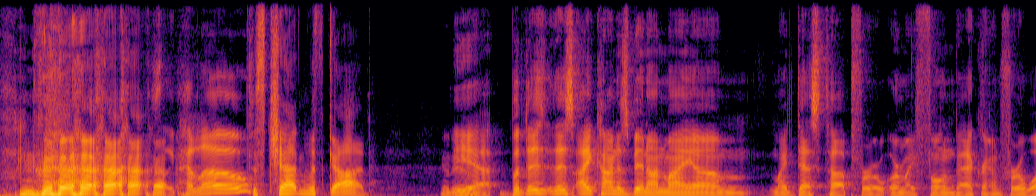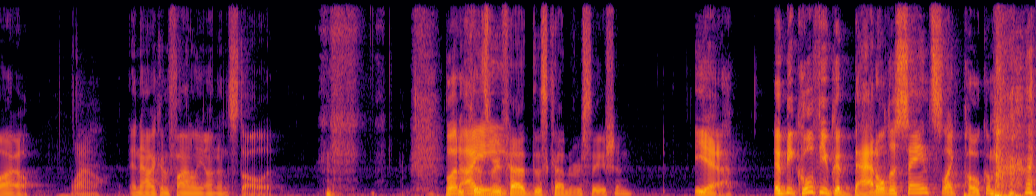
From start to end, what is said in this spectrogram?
Like, "Hello?" Just chatting with God. you know? Yeah, but this this icon has been on my um my desktop for a, or my phone background for a while. Wow. and now I can finally uninstall it. but Because I, we've had this conversation. yeah, it'd be cool if you could battle the Saints like Pokemon.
